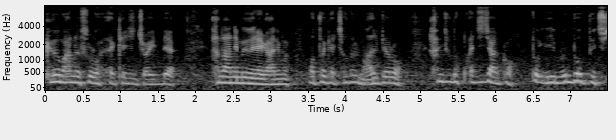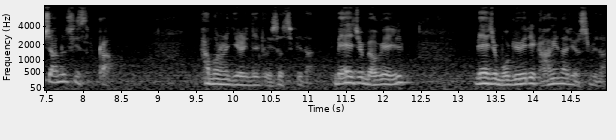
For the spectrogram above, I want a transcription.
그 많은 수로 해켜진 저인데 하나님의 은혜가 아니면 어떻게 저들 말대로 한 주도 빠지지 않고 또 1분도 늦추지 않을 수 있을까? 한 번은 이런 일도 있었습니다. 매주 목요일, 매주 목요일이 강의 날이었습니다.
